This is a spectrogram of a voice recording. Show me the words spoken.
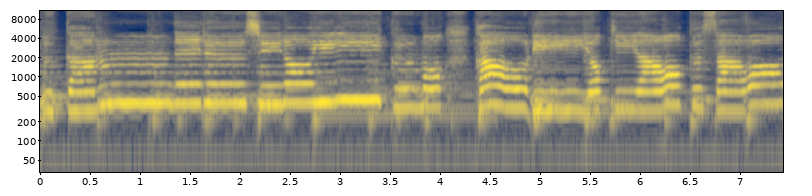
浮かんでる白い雲香りよき青草を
